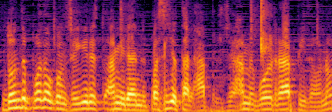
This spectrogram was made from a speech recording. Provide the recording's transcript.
¿dónde puedo conseguir esto? Ah, mira, en el pasillo tal, ah, pues ya me voy rápido, ¿no?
